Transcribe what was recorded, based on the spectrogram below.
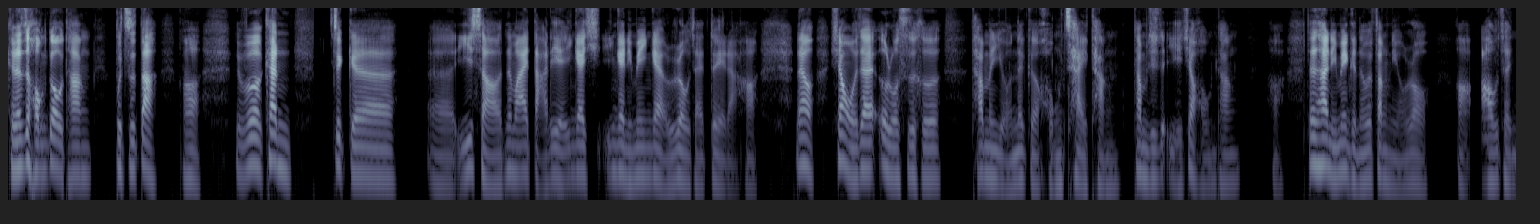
可能是红豆汤，不知道啊。不过看这个呃姨嫂那么爱打猎，应该应该里面应该有肉才对了哈。那像我在俄罗斯喝，他们有那个红菜汤，他们就是也叫红汤。啊，但是它里面可能会放牛肉啊，熬成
